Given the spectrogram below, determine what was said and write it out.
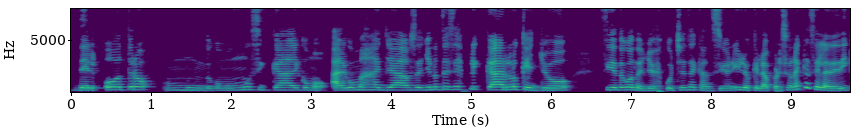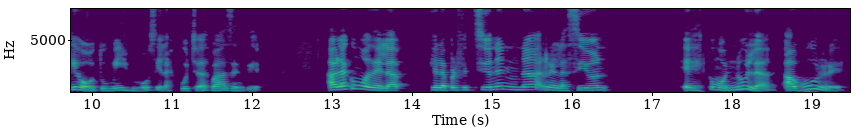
del otro mundo, como musical, como algo más allá. O sea, yo no te sé explicar lo que yo siento cuando yo escucho esta canción y lo que la persona que se la dedique o tú mismo, si la escuchas, vas a sentir. Habla como de la que la perfección en una relación es como nula, aburre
